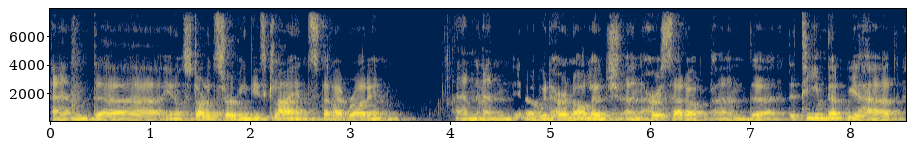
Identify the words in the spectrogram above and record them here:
and uh, you know started serving these clients that I brought in. And, mm. and you know with her knowledge and her setup and uh, the team that we had,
